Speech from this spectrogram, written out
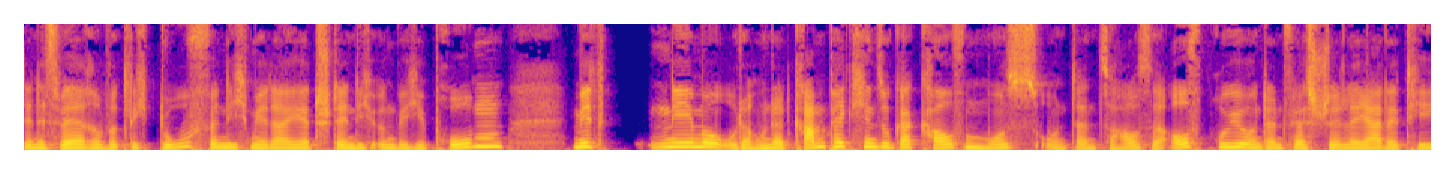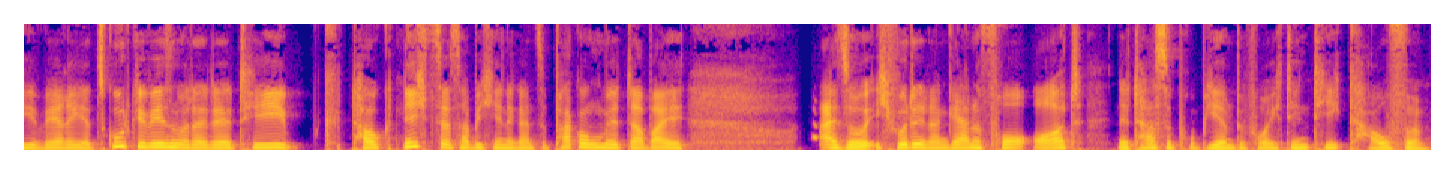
Denn es wäre wirklich doof, wenn ich mir da jetzt ständig irgendwelche Proben mit nehme oder 100 Gramm Päckchen sogar kaufen muss und dann zu Hause aufbrühe und dann feststelle, ja, der Tee wäre jetzt gut gewesen oder der Tee taugt nichts, das habe ich hier eine ganze Packung mit dabei. Also ich würde dann gerne vor Ort eine Tasse probieren, bevor ich den Tee kaufe.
